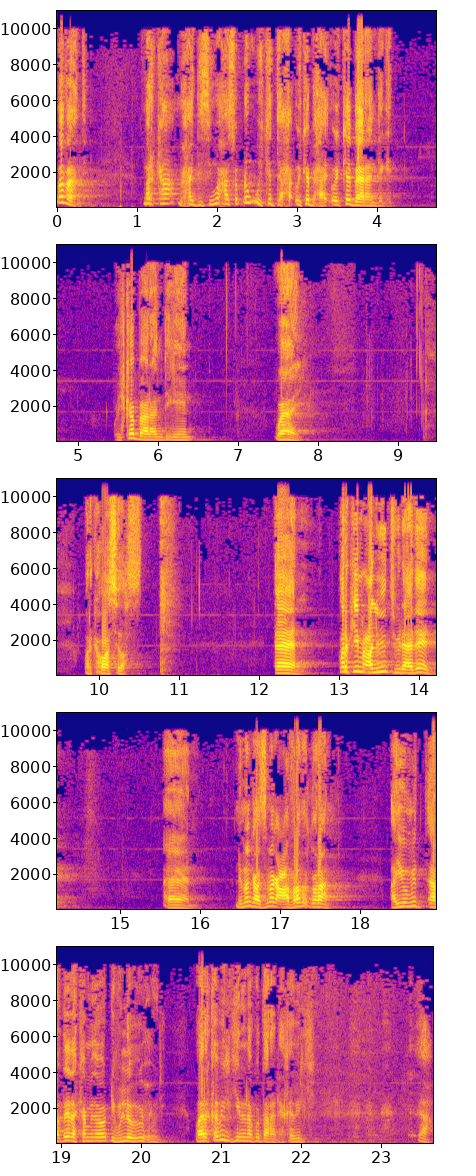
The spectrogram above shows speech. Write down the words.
ma fahamti marka muxadisiin waxaasoo dhan way ka way ka baa way ka baaraan degeen way ka baaraan degeen waay. Marka waa sidaas. Markii macalimiintu yidhaahdeen nimankaasi magaca afraada qoraan ayuu mid ardayda ka mid oo dhiblow wuxuu yihi waar qabiilkiinana ku daradhe qabiilkii? Ya.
